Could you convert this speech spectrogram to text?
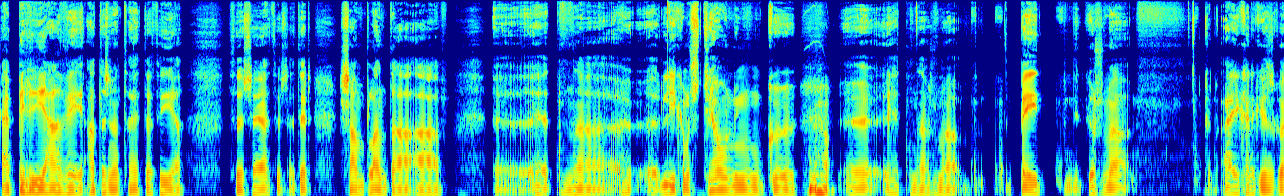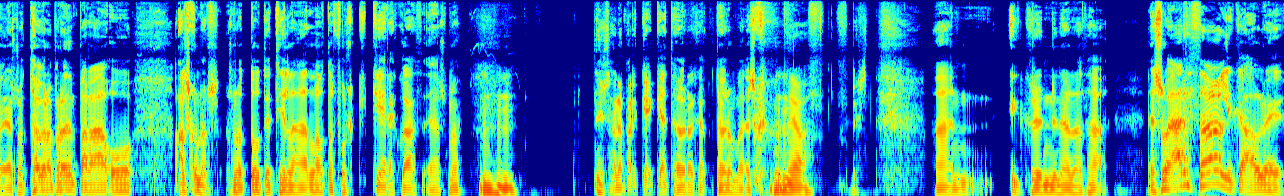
eða byrjaði alla sína þætti á því að þau segja að þetta er samblanda af uh, hérna, líkamstjáningu Já. uh, hérna svona beit, svona Æ, ég kann ekki sko, svona töfrabröðum bara og alls konar svona dótið til að láta fólk gera eitthvað eða svona, Mm -hmm. þú veist, hann er bara geggjað töfra, töframæður sko hann í grunninn er það það en svo er það líka alveg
